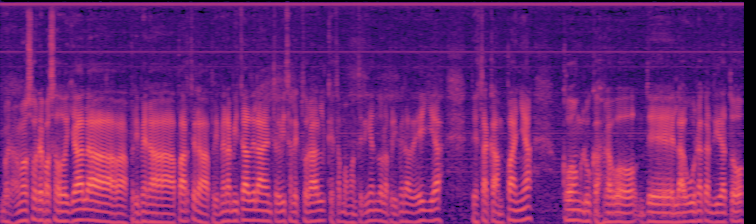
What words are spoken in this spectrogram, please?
Bueno, hemos sobrepasado ya la primera parte, la primera mitad de la entrevista electoral que estamos manteniendo, la primera de ellas, de esta campaña, con Lucas Bravo de Laguna, candidato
